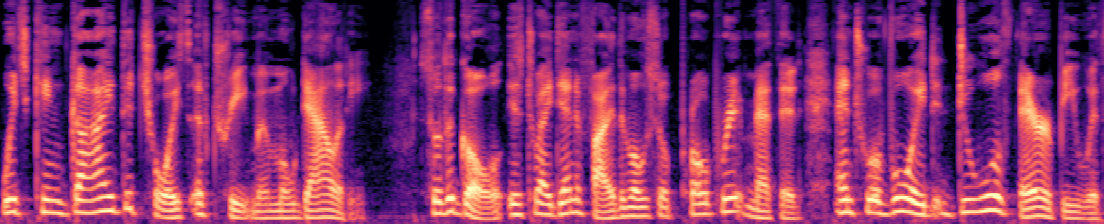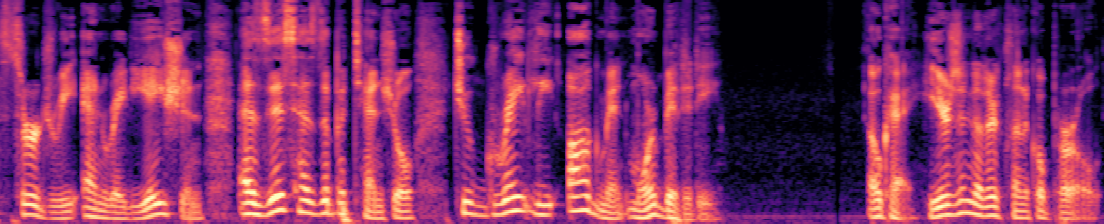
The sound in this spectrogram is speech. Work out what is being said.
which can guide the choice of treatment modality. So the goal is to identify the most appropriate method and to avoid dual therapy with surgery and radiation, as this has the potential to greatly augment morbidity. Okay, here's another clinical pearl.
